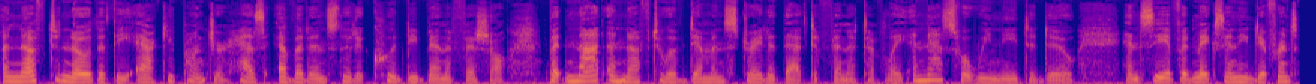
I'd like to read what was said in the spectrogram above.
Enough to know that the acupuncture has evidence that it could be beneficial, but not enough to have demonstrated that definitively. And that's what we need to do, and see if it makes any difference.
